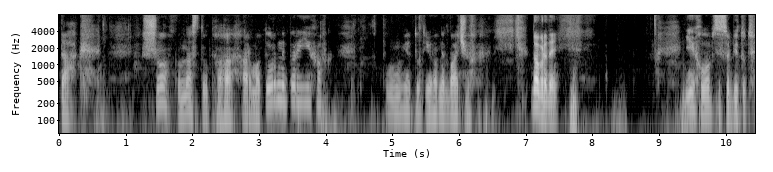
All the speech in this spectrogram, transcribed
Так. Що у нас тут? Ага, арматур не переїхав, тому я тут його не бачу. Добрий день. І хлопці собі тут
